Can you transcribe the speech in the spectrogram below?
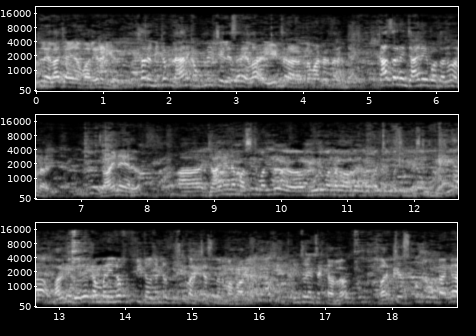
ఇందులో ఎలా జాయిన్ అవ్వాలి? అని అడిగారు. సార్ నేను ఇంకా ప్లాన్ కంప్లీట్ చేయలేదు సార్. ఎలా ఏంటి సార్ అట్లా మాట్లాడతానంటే కాదు సార్ నేను జాయిన్ అయిపోతాను అన్నారు. జాయిన్ అయ్యారు. జాయిన్ అయిన ఫస్ట్ మంత్ మూడు వందల నలభై ఐదు రూపాయలు చెప్పొచ్చింది ఫస్ట్ నుంచి ఆల్రెడీ వేరే కంపెనీలో ఫిఫ్టీ థౌసండ్ రూపీస్కి వర్క్ చేస్తున్నాను మా ఫాదర్. ఇన్సూరెన్స్ సెక్టార్లో వర్క్ చేసుకుంటూ ఉండగా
